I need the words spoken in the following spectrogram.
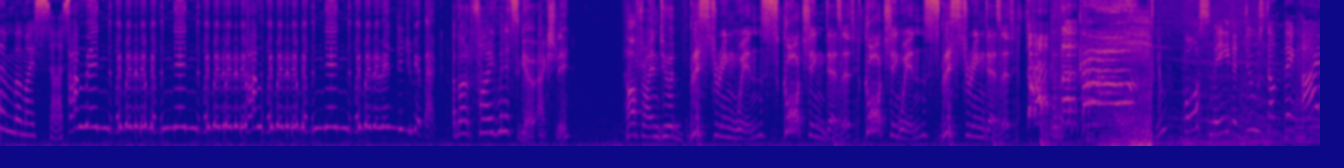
remember my sus. When did you get back? About five minutes ago, actually. After I endured blistering winds, scorching desert, scorching winds, blistering desert. Stop the car! You force me to do something I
